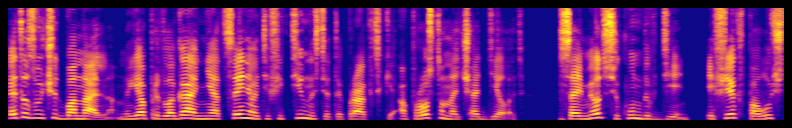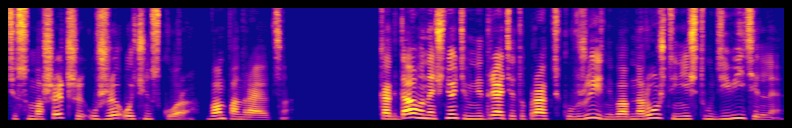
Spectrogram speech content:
Это звучит банально, но я предлагаю не оценивать эффективность этой практики, а просто начать делать. Займет секунды в день. Эффект получите сумасшедший уже очень скоро. Вам понравится. Когда вы начнете внедрять эту практику в жизнь, вы обнаружите нечто удивительное.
